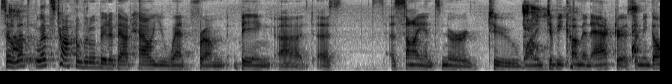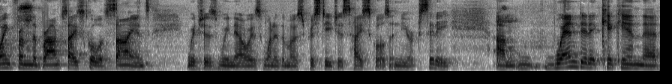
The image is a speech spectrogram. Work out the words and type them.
So um, let's let's talk a little bit about how you went from being uh, a, a science nerd to wanting to become an actress. I mean, going from the Bronx High School of Science, which, as we know, is one of the most prestigious high schools in New York City. Um. When did it kick in that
